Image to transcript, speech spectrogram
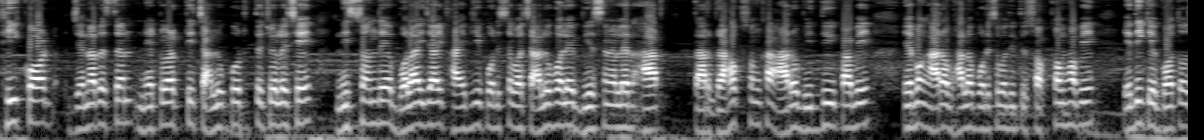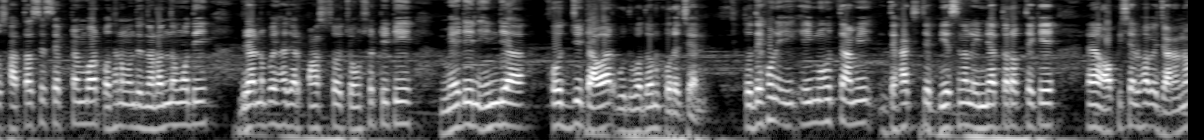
ফিকড জেনারেশন নেটওয়ার্কটি চালু করতে চলেছে। নিঃসন্দেহে বলাই যায় ফাইভ জি পরিষেবা চালু হলে বিএসএনএলের আর তার গ্রাহক সংখ্যা আরও বৃদ্ধি পাবে এবং আরও ভালো পরিষেবা দিতে সক্ষম হবে। এদিকে গত সাতাশে সেপ্টেম্বর প্রধানমন্ত্রী নরেন্দ্র মোদী বিরানব্বই হাজার পাঁচশো চৌষট্টিটি made in India four G tower উদ্বোধন করেছেন। তো দেখুন, এই এই মুহূর্তে আমি দেখাচ্ছি যে বিএসএনএল ইন্ডিয়ার তরফ থেকে অফিসিয়ালভাবে জানানো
